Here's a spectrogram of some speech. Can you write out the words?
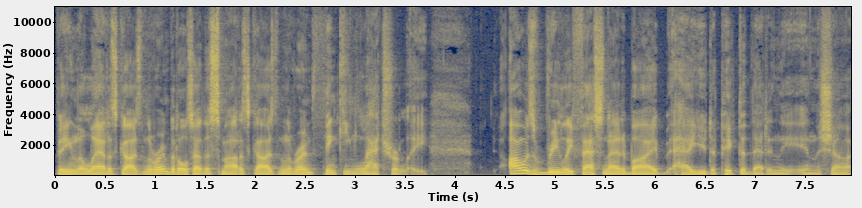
being the loudest guys in the room, but also the smartest guys in the room, thinking laterally. I was really fascinated by how you depicted that in the in the show.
